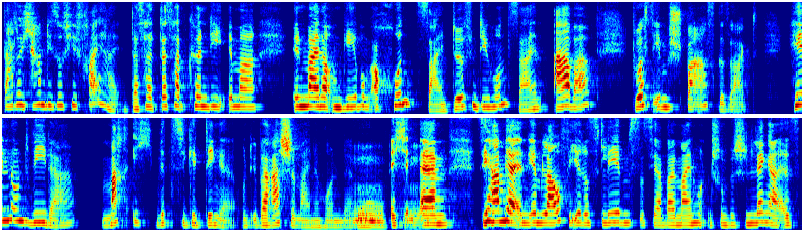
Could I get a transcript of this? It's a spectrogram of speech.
Dadurch haben die so viel Freiheit. Deshalb, deshalb können die immer in meiner Umgebung auch Hund sein, dürfen die Hund sein. Aber du hast eben Spaß gesagt. Hin und wieder mache ich witzige Dinge und überrasche meine Hunde. Mhm. Ich, mhm. ähm, sie haben ja in ihrem Laufe ihres Lebens, das ja bei meinen Hunden schon ein bisschen länger ist,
